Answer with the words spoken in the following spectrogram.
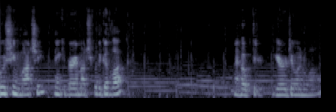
Wushing Machi, thank you very much for the good luck. I hope that you're doing well.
